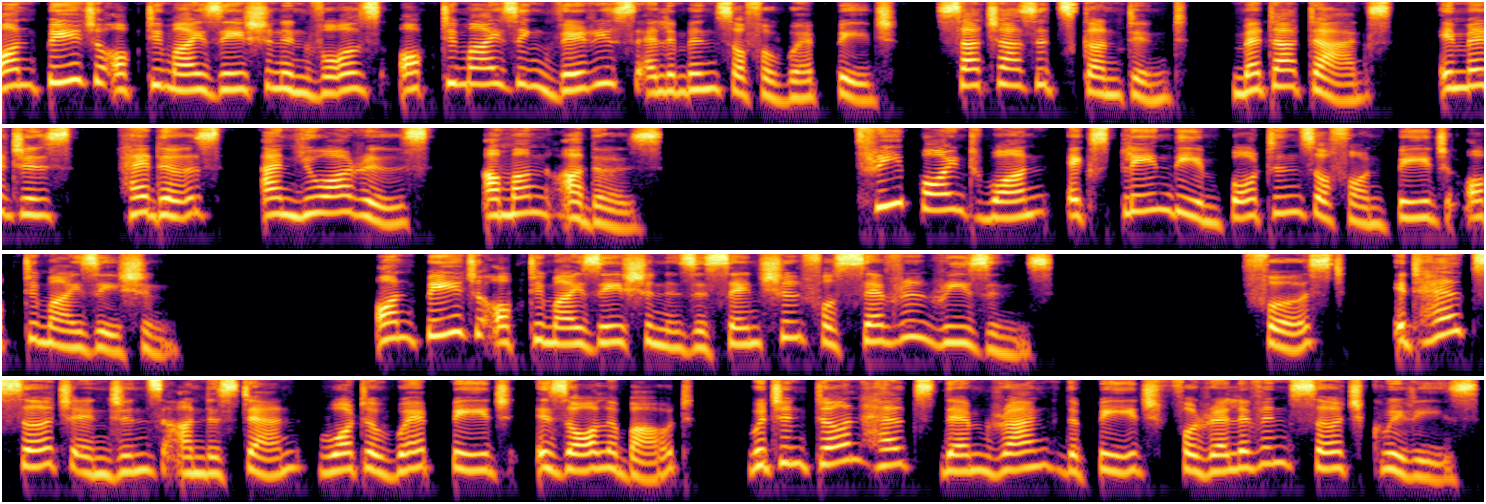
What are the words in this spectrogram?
On page optimization involves optimizing various elements of a web page, such as its content, meta tags, images, headers, and URLs, among others. 3.1 Explain the importance of on page optimization. On page optimization is essential for several reasons. First, it helps search engines understand what a web page is all about, which in turn helps them rank the page for relevant search queries.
